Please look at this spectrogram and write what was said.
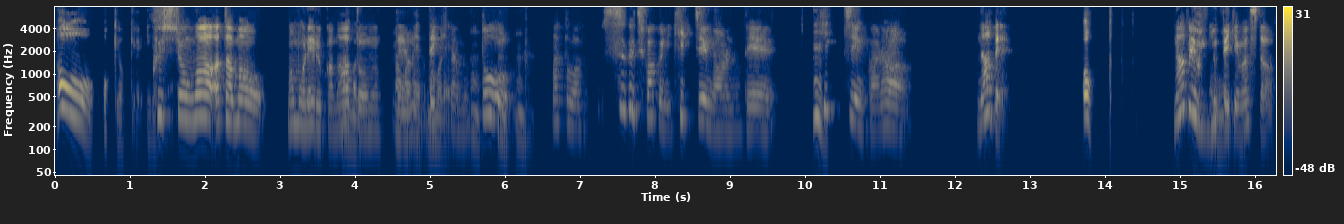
おー、オッケーオッケー。いいクッ。ションは頭を守れるかな守と思って持って。きたのうんと、うんうんあとはすぐ近くにキッチンがあるので、うんキッチンから鍋。お鍋を持ってきました。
